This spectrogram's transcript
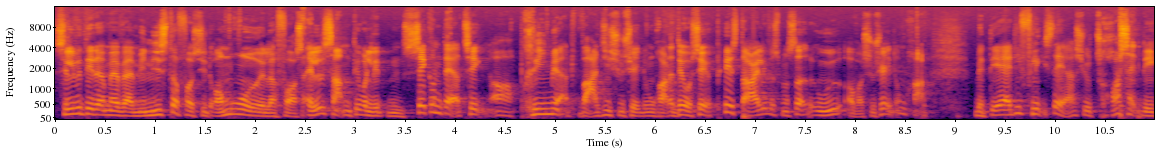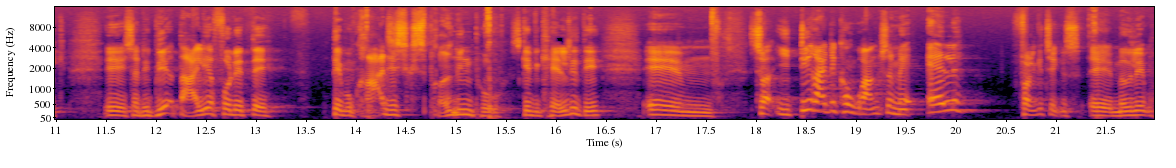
Selve det der med at være minister for sit område, eller for os alle sammen, det var lidt en sekundær ting, og primært var de socialdemokrater. Det var sikkert pisse dejligt, hvis man sad derude og var socialdemokrat. Men det er de fleste af os jo trods alt ikke. Øh, så det bliver dejligt at få lidt øh, demokratisk spredning på, skal vi kalde det det. Øhm, så i direkte konkurrence med alle Folketingets øh, medlemmer,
